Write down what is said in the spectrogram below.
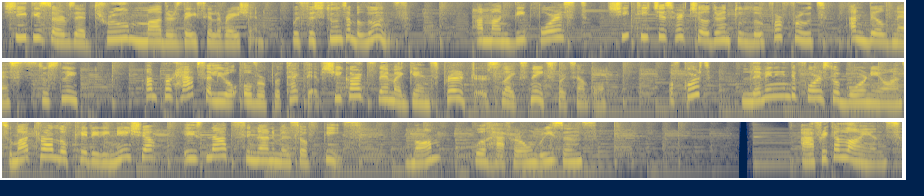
She deserves a true Mother's Day celebration with festoons and balloons. Among deep forests, she teaches her children to look for fruits and build nests to sleep. And perhaps a little overprotective, she guards them against predators like snakes, for example. Of course, living in the forest of Borneo and Sumatra, located in Asia, is not synonymous of peace. Mom will have her own reasons. African lions.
